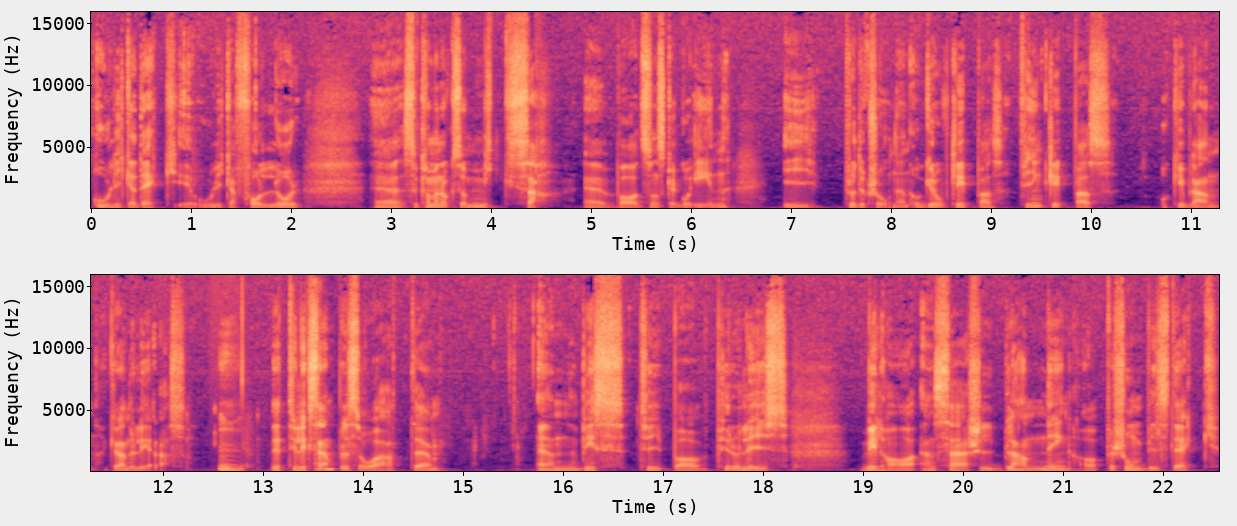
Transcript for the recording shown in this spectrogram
olika däck i olika follor eh, så kan man också mixa eh, vad som ska gå in i produktionen och grovklippas, finklippas och ibland granuleras. Mm. Det är till exempel så att eh, en viss typ av pyrolys vill ha en särskild blandning av personbilsdäck,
